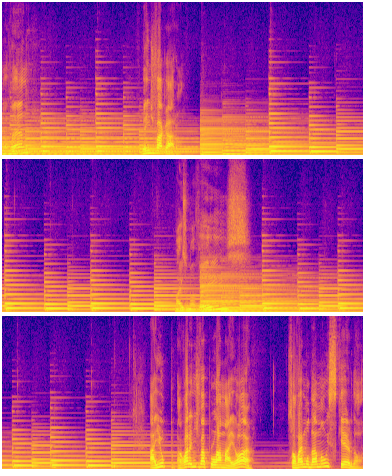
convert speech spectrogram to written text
Tá vendo? Bem devagar, ó. Aí, o, agora a gente vai pular maior, só vai mudar a mão esquerda, ó.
